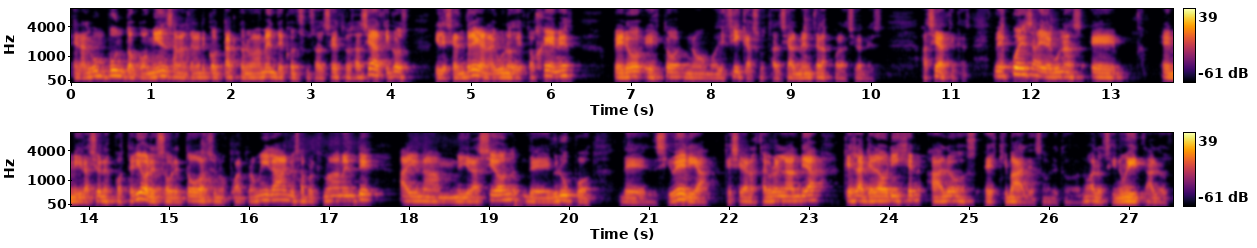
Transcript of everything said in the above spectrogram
en algún punto comienzan a tener contacto nuevamente con sus ancestros asiáticos y les entregan algunos de estos genes, pero esto no modifica sustancialmente las poblaciones asiáticas. Después hay algunas eh, migraciones posteriores, sobre todo hace unos 4.000 años aproximadamente, hay una migración de grupos de Siberia que llegan hasta Groenlandia, que es la que da origen a los esquimales, sobre todo, ¿no? a los inuit, a los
